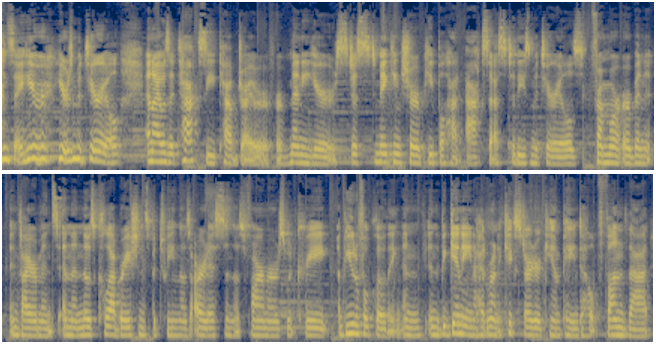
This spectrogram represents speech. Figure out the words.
and say, "Here, here's material." And I was a taxi cab driver for many years, just making sure people had access to these materials from more urban environments. And then those collaborations between those artists and those farmers would create a beautiful clothing. And in the beginning, I had run a Kickstarter campaign to help fund that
